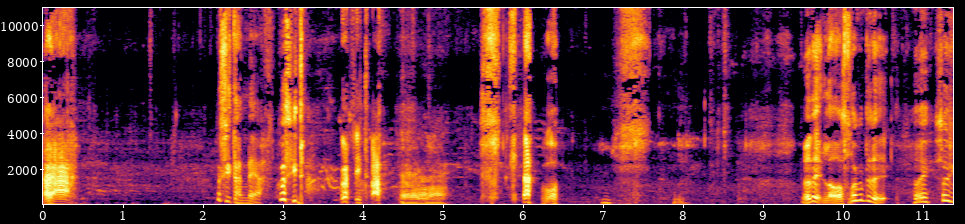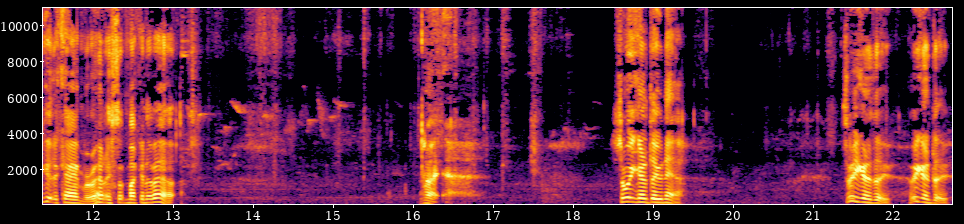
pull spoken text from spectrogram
ah. What's he done now? What's he done? What's he done? Come on. That didn't last long, did it? Hey, so you get the camera out, they stop mucking about. Right. So what are you going to do now? So what are you going to do? What are you going to do?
